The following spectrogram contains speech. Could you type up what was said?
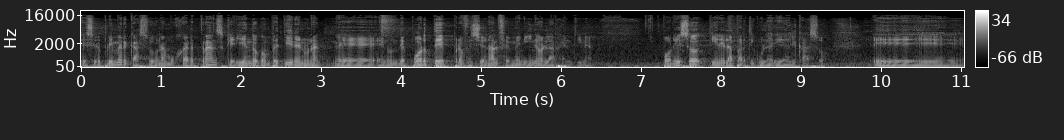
es el primer caso de una mujer trans queriendo competir en, una, eh, en un deporte profesional femenino en la Argentina. Por eso tiene la particularidad del caso. Eh,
